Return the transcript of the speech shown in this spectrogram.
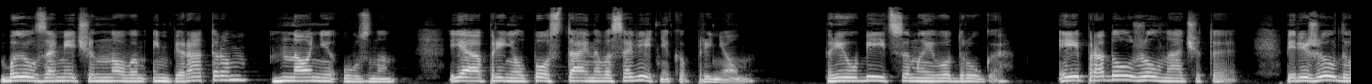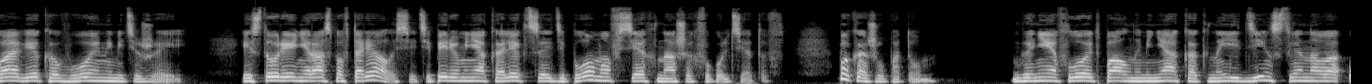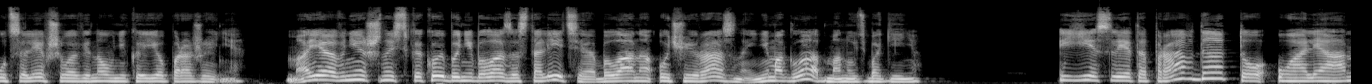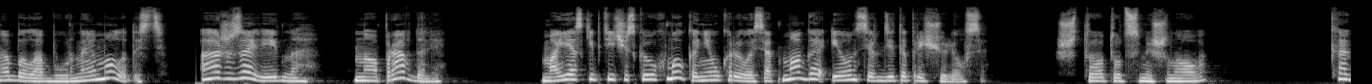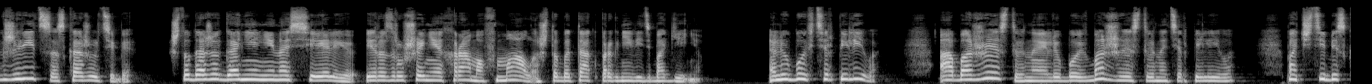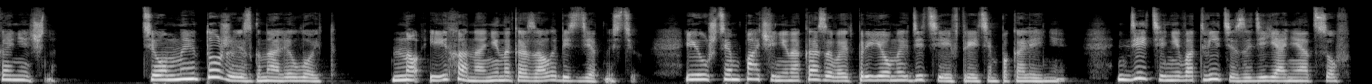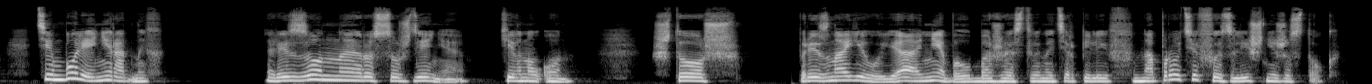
Был замечен новым императором, но не узнан. Я принял пост тайного советника при нем, при убийце моего друга, и продолжил начатое» пережил два века войн и мятежей. История не раз повторялась, и теперь у меня коллекция дипломов всех наших факультетов. Покажу потом. Гнев Ллойд пал на меня, как на единственного уцелевшего виновника ее поражения. Моя внешность, какой бы ни была за столетия, была она очень разной, не могла обмануть богиню. Если это правда, то у Алиана была бурная молодость. Аж завидно. Но правда ли? Моя скептическая ухмылка не укрылась от мага, и он сердито прищурился. «Что тут смешного?» «Как жрица, скажу тебе, что даже гонений на селью и разрушения храмов мало, чтобы так прогневить богиню. Любовь терпелива, а божественная любовь божественно терпелива, почти бесконечно. Темные тоже изгнали Ллойд, но их она не наказала бездетностью, и уж тем паче не наказывает приемных детей в третьем поколении. Дети не в ответе за деяния отцов, тем более не родных. «Резонное рассуждение», — кивнул он. «Что ж, признаю, я не был божественно терпелив, напротив, излишне жесток.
